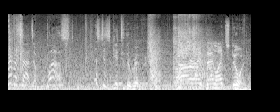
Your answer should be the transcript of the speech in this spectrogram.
riverside's a bust. Let's just get to the river. All right, then, let's do it.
